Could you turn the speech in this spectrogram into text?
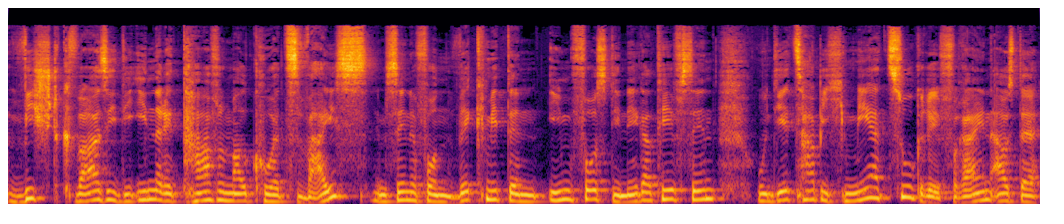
wischt quasi die innere Tafel mal kurz weiß, im Sinne von weg mit den Infos, die negativ sind. Und jetzt habe ich mehr Zugriff rein aus der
